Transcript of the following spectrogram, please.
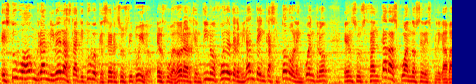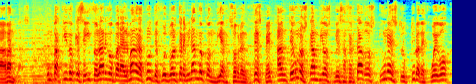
estuvo a un gran nivel hasta que tuvo que ser sustituido. El jugador argentino fue determinante en casi todo el encuentro en sus zancadas cuando se desplegaba a bandas. Un partido que se hizo largo para el Málaga Club de Fútbol terminando con 10 sobre el césped ante unos cambios desacertados y una estructura de juego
